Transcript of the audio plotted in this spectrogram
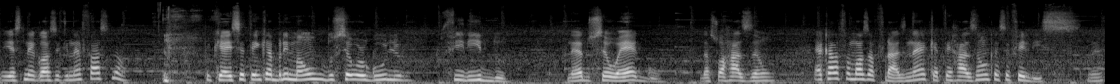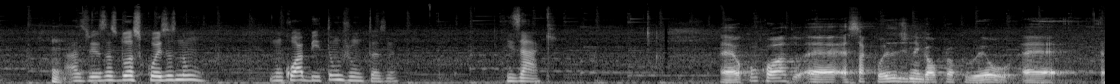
E esse negócio aqui não é fácil, não. Porque aí você tem que abrir mão do seu orgulho ferido, né? Do seu ego, da sua razão. É aquela famosa frase, né? Quer ter razão, quer ser feliz, né? Às vezes as duas coisas não, não coabitam juntas, né? Isaac. É, eu concordo. É, essa coisa de negar o próprio eu é, é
